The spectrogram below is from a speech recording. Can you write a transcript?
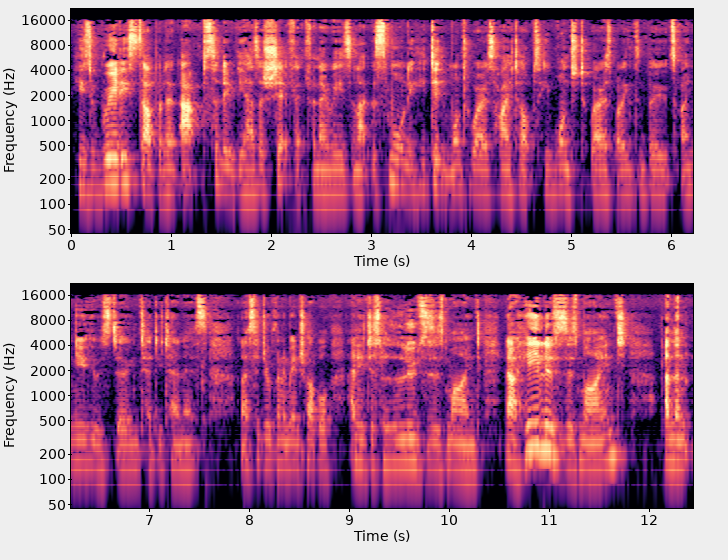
He's really stubborn and absolutely has a shit fit for no reason. Like this morning, he didn't want to wear his high tops. He wanted to wear his Wellington boots. I knew he was doing teddy tennis. And I said, You're going to be in trouble. And he just loses his mind. Now, he loses his mind, and then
